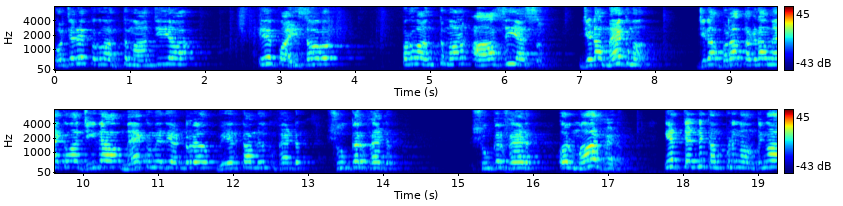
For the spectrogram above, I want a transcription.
ਔਰ ਜਿਹੜੇ ਭਗਵੰਤ ਮਾਨ ਜੀ ਆ, ਇਹ ਭਾਈ ਸਾਹਿਬ, ਭਗਵੰਤ ਮਾਨ ਆਰਸੀਐਸ ਜਿਹੜਾ ਮਹਿਕਮਾ, ਜਿਹੜਾ ਬੜਾ ਤਗੜਾ ਮਹਿਕਮਾ, ਜਿਹਦਾ ਮਹਿਕਮੇ ਦੇ under Verka milk fed, sugar fed sugar fed ਔਰ ਮਾਰ ਫੈਡ। ਇਹ ਤਿੰਨ ਕੰਪਨੀਆਂ ਹੁੰਦੀਆਂ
